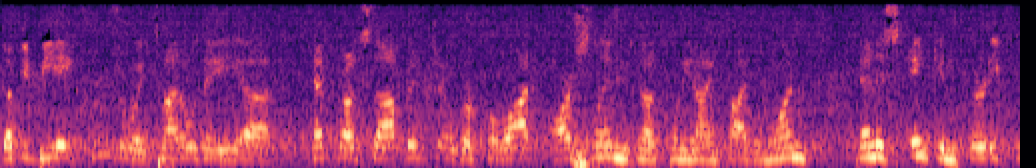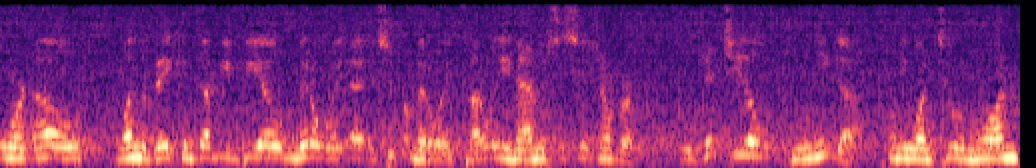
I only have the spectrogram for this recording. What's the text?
the WBA cruiserweight title with a uh, 10th round stoppage over Firat Arslan, who's now 29 5 and 1. Denis Inkin, 34 and 0, won the vacant WBO middleweight, uh, super middleweight title, the unanimous decision over Fulgencio Zuniga, 21 2 and 1.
